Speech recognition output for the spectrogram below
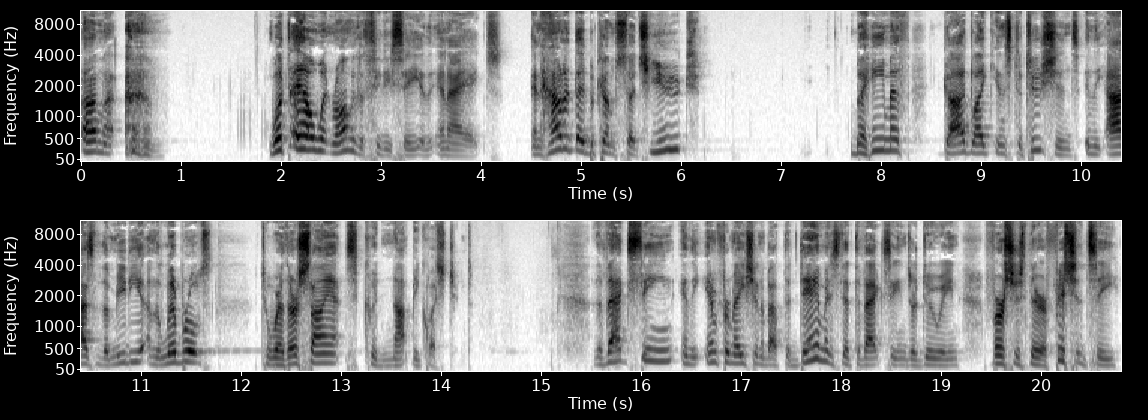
Um, what the hell went wrong with the CDC and the NIH? And how did they become such huge, behemoth, godlike institutions in the eyes of the media and the liberals to where their science could not be questioned? the vaccine and the information about the damage that the vaccines are doing versus their efficiency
